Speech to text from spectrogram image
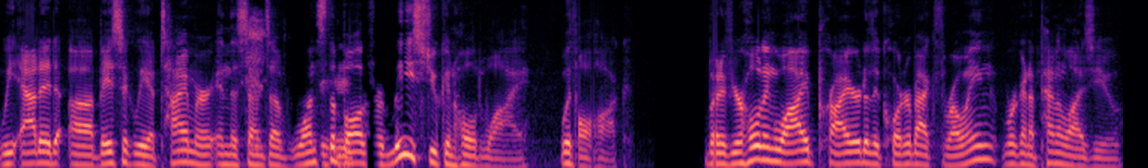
we added uh, basically a timer in the sense of once the Mhm. ball is released, you can hold Y with ball hawk. But if you're holding Y prior to the quarterback throwing, we're going to penalize you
